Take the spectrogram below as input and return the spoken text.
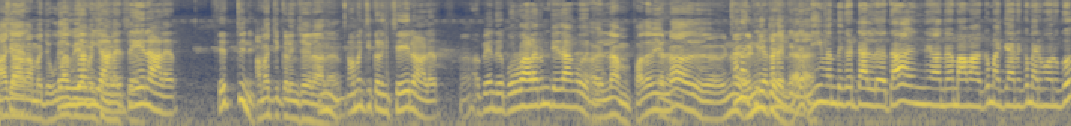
ராஜாங்க அமைச்சர், உதவி அமைச்சர் செயலாளர். எத்தனை? அமைச்சுக்களின் செயலாளர். அமைச்சுக்களின் செயலாளர். அப்ப இந்த பொருளாளரும் செய்தாங்களோ. எல்லாம் பதவி அது எண்ணிக்கை. நீ வந்து கேட்டால் தான் அந்த மாமாவுக்கு மச்சானுக்கு மருமகனுக்கு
